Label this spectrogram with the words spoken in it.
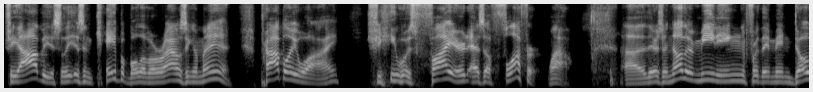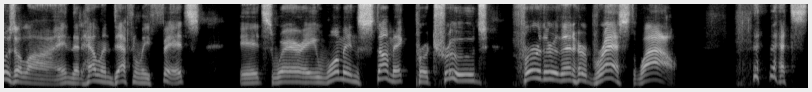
She obviously isn't capable of arousing a man. Probably why she was fired as a fluffer. Wow. Uh, there's another meaning for the Mendoza line that Helen definitely fits. It's where a woman's stomach protrudes further than her breast. Wow. That's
